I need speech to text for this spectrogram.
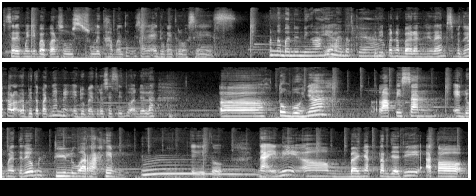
sering menyebabkan sul- sulit hamil itu misalnya endometriosis. peneban dinding rahim Iya. ya dok ya. Jadi penebaran dinding rahim sebetulnya kalau lebih tepatnya me- endometriosis itu adalah eh, tumbuhnya lapisan endometrium di luar rahim Hmm. gitu. Nah ini eh, banyak terjadi atau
